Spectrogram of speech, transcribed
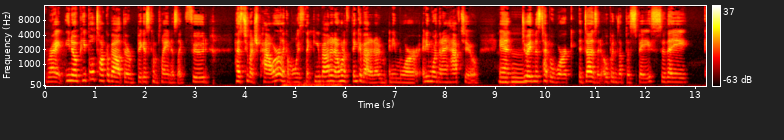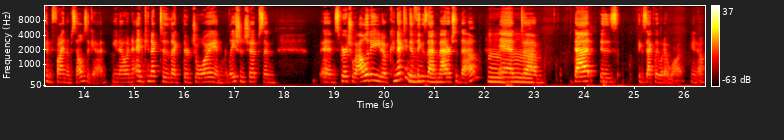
Right. You know, people talk about their biggest complaint is like food has too much power. Like I'm always thinking about it. I don't want to think about it anymore, any more than I have to. And Mhm. doing this type of work, it does. It opens up the space so they can find themselves again, you know, and, and connect to like their joy and relationships and and spirituality, you know, connecting to things that Mhm. matter to them. And Mhm. um, that is exactly what I want, you know.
